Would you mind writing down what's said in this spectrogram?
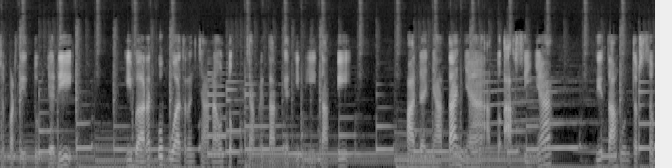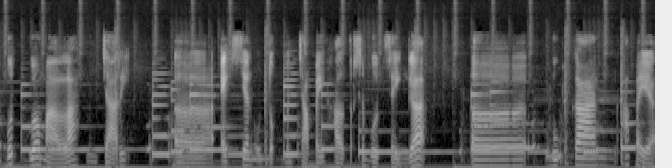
Seperti itu. Jadi ibarat gue buat rencana untuk mencapai target ini tapi pada nyatanya atau aksinya di tahun tersebut gue malah mencari uh, action untuk mencapai hal tersebut. Sehingga uh, bukan apa ya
